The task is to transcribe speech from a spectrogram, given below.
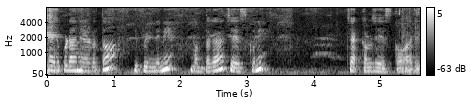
సరిపడా నీళ్ళతో ఈ పిండిని ముద్దగా చేసుకుని చెక్కలు చేసుకోవాలి.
